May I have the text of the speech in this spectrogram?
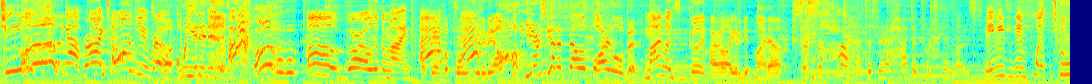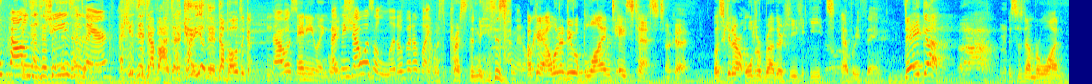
Cheese is falling out, bro. I told you, bro. Oh, we hit it. in- Oh, bro, look at mine. Okay, Ah, before you ah. do anything, oh, yours kind of fell apart a little bit. Mine looks good. All right, I gotta get mine out. Maybe if you didn't put two pounds of cheese in there. That That was Any language. I think that was a little bit of like. was Prestonese. okay, I wanna do a blind taste test. Okay. Let's get our older brother. He eats everything. Deka! This is number one.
